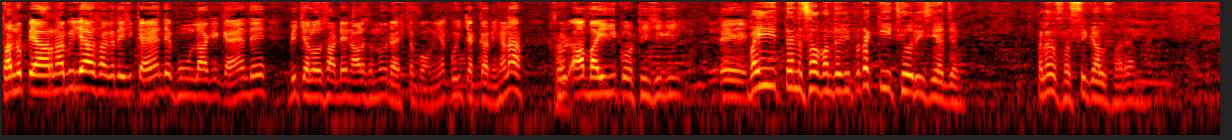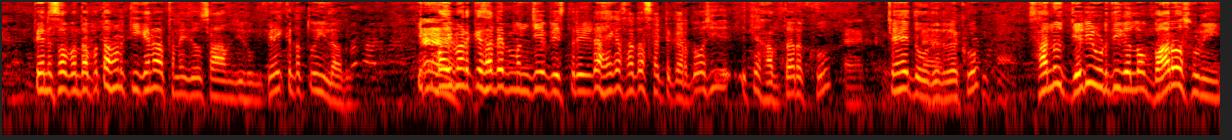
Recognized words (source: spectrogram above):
ਸਾਨੂੰ ਪਿਆਰ ਨਾਲ ਵੀ ਲਿਆ ਸਕਦੇ ਸੀ। ਕਹਿੰਦੇ ਫੋਨ ਲਾ ਕੇ ਕਹਿੰਦੇ ਵੀ ਚਲੋ ਸਾਡੇ ਨਾਲ ਸਾਨੂੰ ਅਰੈਸਟ ਪਾਉਣੀ ਆ ਕੋਈ ਚੱਕਰ ਨਹੀਂ ਹਨਾ? ਆ ਬਾਈ ਦੀ ਕੋਠੀ ਸੀਗੀ ਤੇ ਬਈ 300 ਬੰਦੇ ਦੀ ਪਤਾ ਕੀ ਥਿਉਰੀ ਸੀ ਅੱਜ? ਪਹਿਲਾਂ ਤਾਂ ਸਤਿ ਸ੍ਰੀ ਅਕਾਲ ਸਾਰਿਆਂ ਨੂੰ। 300 ਬੰਦਾ, ਪਤਾ ਹੁਣ ਕੀ ਕਹਿੰਦਾ ਹੱਥ ਨੇ ਜਦੋਂ ਸ਼ਾਮ ਜੀ ਹੋ ਗਈ, ਕਹਿੰਦੇ ਇੱਕ ਤਾਂ ਤੂੰ ਹੀ ਲਾ ਦੋ। ਇੱਕ ਬਾਈ ਬਣ ਕੇ ਸਾਡੇ ਮੰਜੇ ਬਿਸਤਰੇ ਜਿਹੜਾ ਹੈਗਾ ਸਾਡਾ ਸੈੱਟ ਕਰ ਦੋ, ਅਸੀਂ ਇੱਥੇ ਹਫਤਾ ਰੱਖੋ, ਚਾਹੇ 2 ਦਿਨ ਰੱਖੋ। ਸਾਨੂੰ ਜਿਹੜੀ ਉੜਦੀ ਗੱਲੋਂ ਬਾਹਰੋਂ ਸੁਣੀ,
